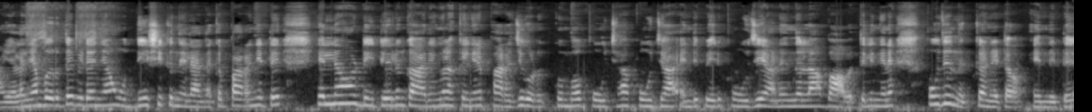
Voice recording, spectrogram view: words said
അയാളെ ഞാൻ വെറുതെ വിടാൻ ഞാൻ ഉദ്ദേശിക്കുന്നില്ല എന്നൊക്കെ പറഞ്ഞിട്ട് എല്ലാ ഡീറ്റെയിലും കാര്യങ്ങളൊക്കെ ഇങ്ങനെ പറഞ്ഞു കൊടുക്കുമ്പോൾ പൂജ പൂജ എന്റെ പേര് പൂജയാണ് എന്നുള്ള ആ ഭാവത്തിൽ ഇങ്ങനെ പൂജ നിൽക്കണം കേട്ടോ. എന്നിട്ട്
